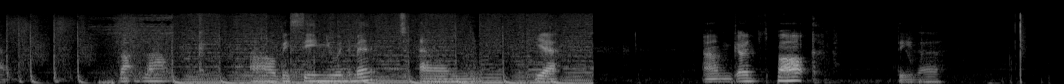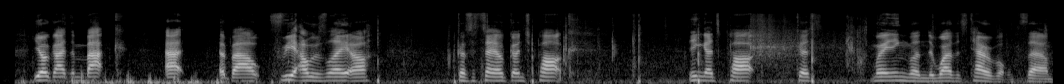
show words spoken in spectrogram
Yeah. That's that. I'll be seeing you in a minute, and yeah. Um, I'm going to the park. See there. Yo guys, I'm back at about three hours later because I said I was going to park. Didn't go to park because we're in England, the weather's terrible. So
